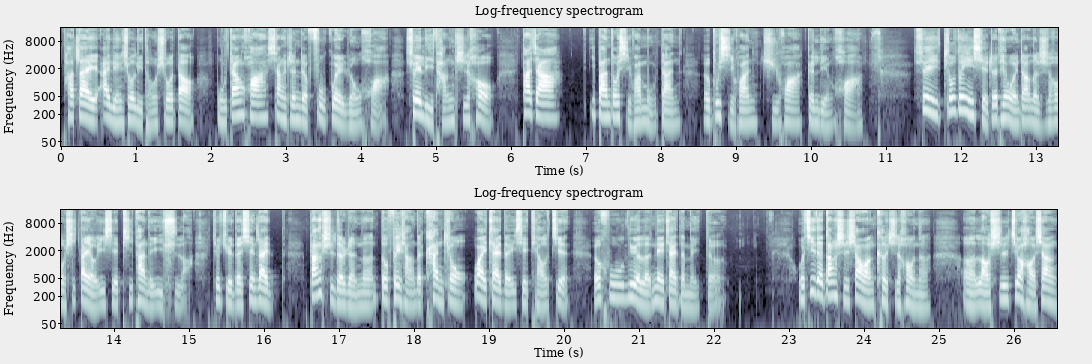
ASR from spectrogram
他在《爱莲说》里头说到，牡丹花象征着富贵荣华，所以礼堂之后，大家一般都喜欢牡丹。而不喜欢菊花跟莲花，所以周敦颐写这篇文章的时候是带有一些批判的意思啦，就觉得现在当时的人呢都非常的看重外在的一些条件，而忽略了内在的美德。我记得当时上完课之后呢，呃，老师就好像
